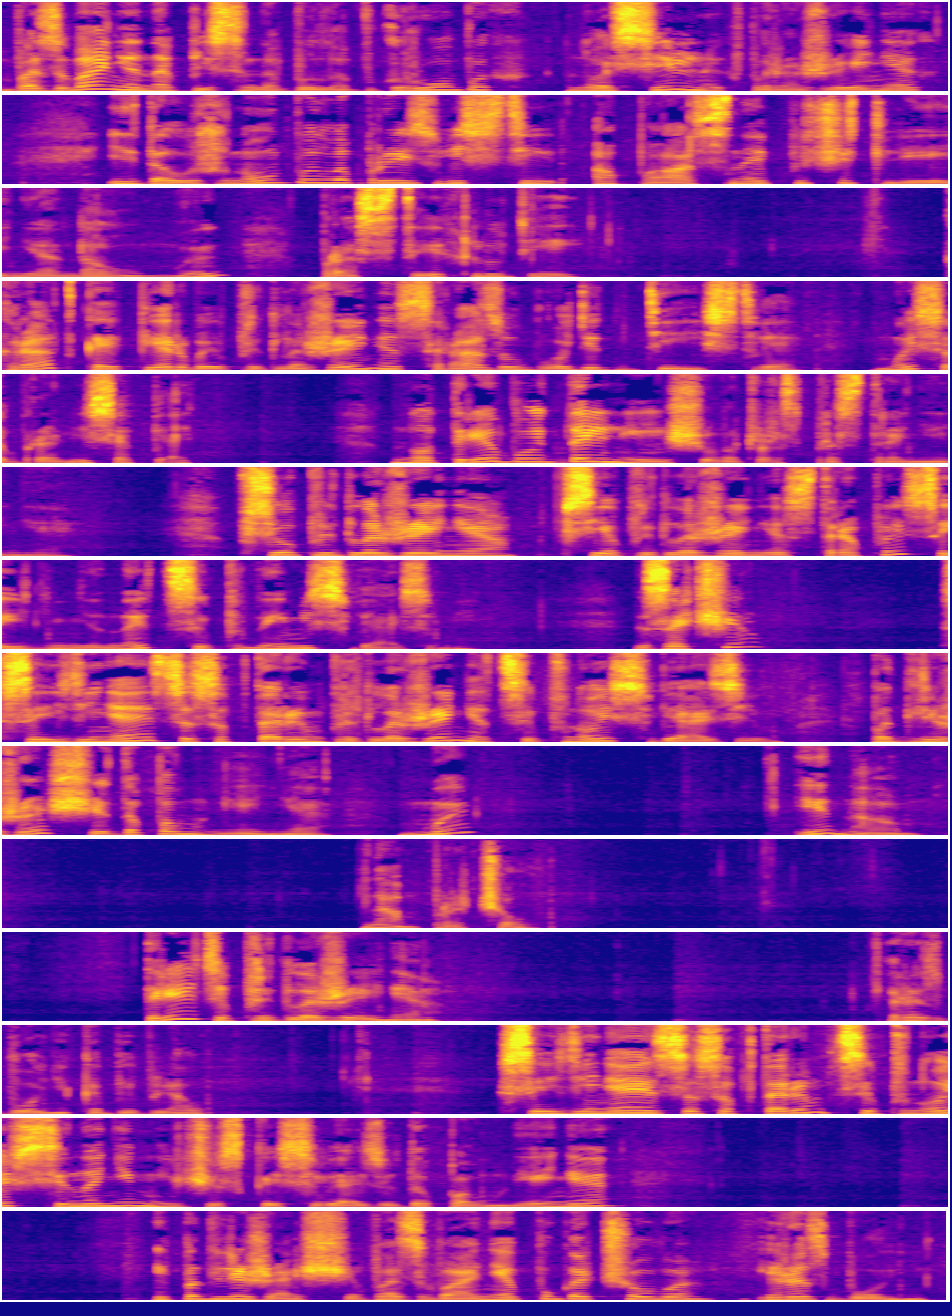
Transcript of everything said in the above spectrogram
Воззвание написано было в грубых, но сильных выражениях и должно было произвести опасное впечатление на умы простых людей. Краткое первое предложение сразу вводит в действие. Мы собрались опять. Но требует дальнейшего распространения – все предложения, все предложения стропы соединены цепными связями. Зачин соединяется со вторым предложением цепной связью, подлежащее дополнение «мы» и «нам». Нам прочел. Третье предложение разбойник объявлял – соединяется со вторым цепной синонимической связью дополнения и подлежащее воззвание Пугачева и разбойник,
